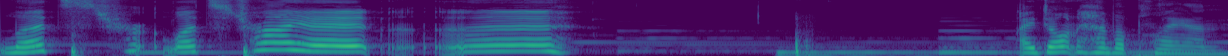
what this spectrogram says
Let's tr let's try it. Uh I don't have a plan.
